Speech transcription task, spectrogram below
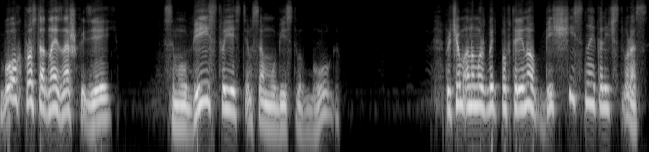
Бог — просто одна из наших идей, Самоубийство есть тем самым убийство Бога. Причем оно может быть повторено бесчисленное количество раз.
